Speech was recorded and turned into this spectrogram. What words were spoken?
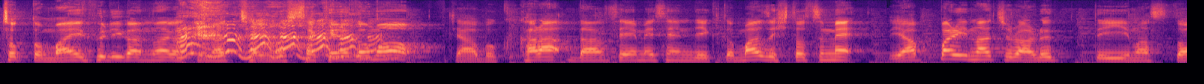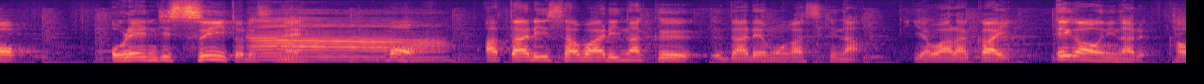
ちょっと前振りが長くなっちゃいましたけれども じゃあ僕から男性目線でいくとまず1つ目。やっぱりナチュラルって言いますとオレンジスイートですね。もう当たり障りなく誰もが好きな柔らかい笑顔になる香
